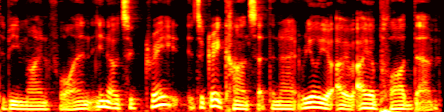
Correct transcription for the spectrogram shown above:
to be mindful. And you know it's a great it's a great concept and i really i, I applaud them.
